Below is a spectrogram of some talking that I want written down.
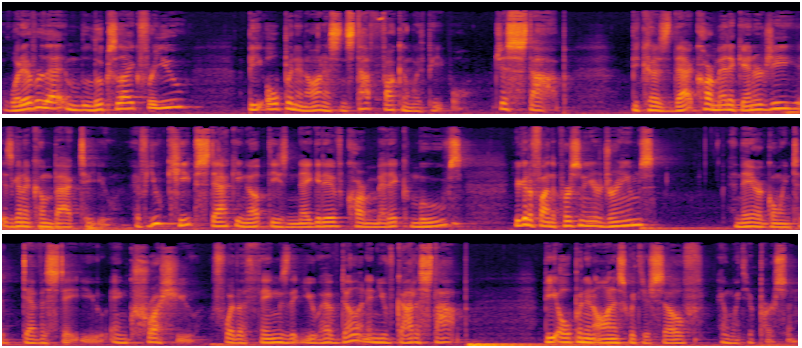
Whatever that looks like for you, be open and honest and stop fucking with people. Just stop. Because that karmic energy is going to come back to you. If you keep stacking up these negative karmic moves, you're going to find the person in your dreams and they are going to devastate you and crush you for the things that you have done. And you've got to stop. Be open and honest with yourself and with your person.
